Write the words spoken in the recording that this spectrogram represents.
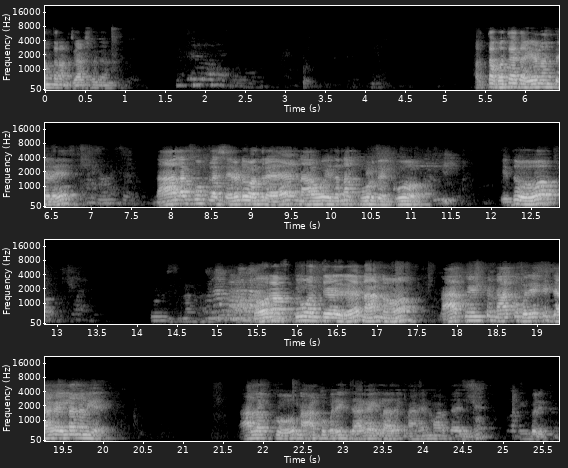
ಅಂತ ನಾನು ಜಾಡ್ಸೋದೆ ಅರ್ಥ ಗೊತ್ತಾಯ್ತಾ? ಏನು ಅಂತೇಳಿ? ನಾಲ್ಕು ಪ್ಲಸ್ ಎರಡು ಅಂದ್ರೆ ನಾವು ಇದನ್ನ ಕೂಡ್ಬೇಕು. ಇದು ಪವರ್ ಆಫ್ ಟೂ ಅಂತ ಹೇಳಿದ್ರೆ ನಾನು ನಾಲ್ಕು ಇಂಟು ನಾಲ್ಕು ಬರೆಯಕ್ಕೆ ಜಾಗ ಇಲ್ಲ ನನಗೆ. ನಾಲ್ಕು ನಾಲ್ಕು ಬರೆಯಕ್ಕೆ ಜಾಗ ಇಲ್ಲ, ಅದಕ್ಕೆ ನಾನೇನ್ ಮಾಡ್ತಾ ಇದ್ದೀನಿ? ಹಿಂಗ್ ಬರೀತೀನಿ.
